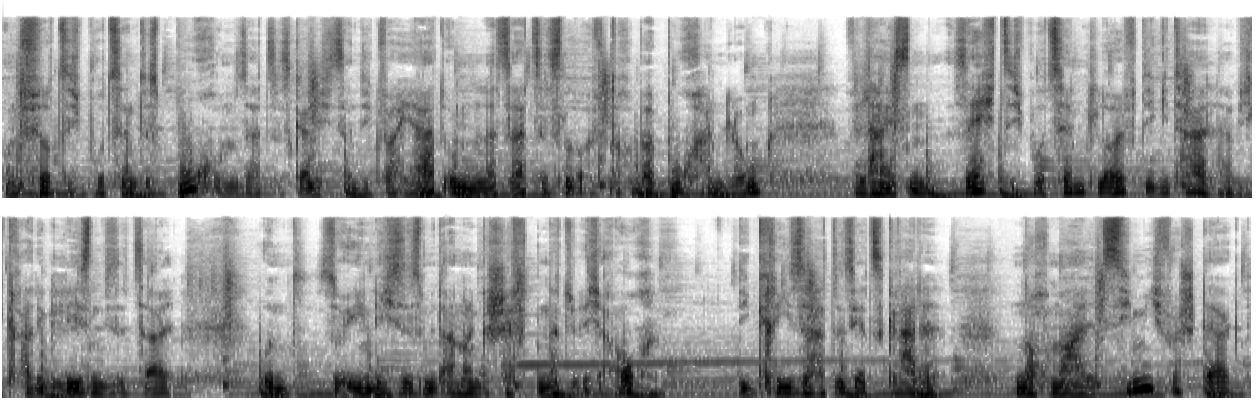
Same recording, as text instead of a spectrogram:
Und 40% des Buchumsatzes, gar nicht des Antiquariatumsatzes, läuft doch über Buchhandlungen. Will heißen, 60% läuft digital, habe ich gerade gelesen, diese Zahl. Und so ähnlich ist es mit anderen Geschäften natürlich auch. Die Krise hat es jetzt gerade nochmal ziemlich verstärkt.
